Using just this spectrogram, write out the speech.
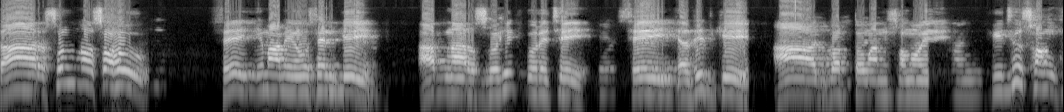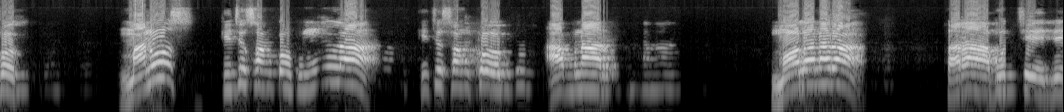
তার শূন্য সহ সেই ইমামে হোসেনকে আপনার শহীদ করেছে, সেই ইয়াজিদকে আজ বর্তমান সময়ে কিছু সংখ্যক মানুষ, কিছু সংখ্যক মোল্লা কিছু সংখ্যক আপনার মৌলানারা, তারা বলছে যে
